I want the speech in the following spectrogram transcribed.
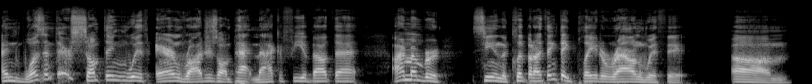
And wasn't there something with Aaron Rodgers on Pat McAfee about that? I remember seeing the clip, and I think they played around with it um,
